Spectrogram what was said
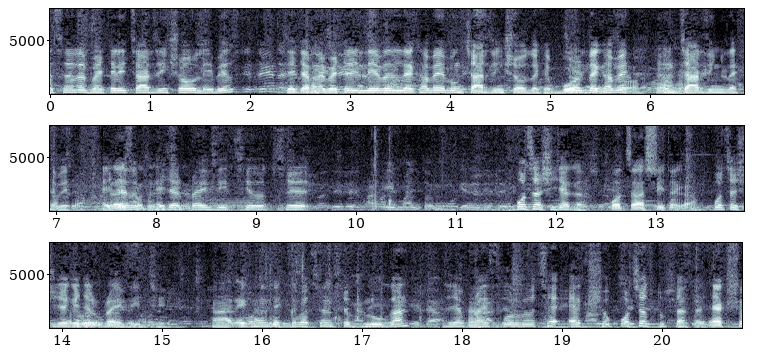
আছে হলো ব্যাটারি চার্জিং সহ লেভেল যেটা আপনার ব্যাটারি লেভেল দেখাবে এবং চার্জিং সহ দেখাবে বোল্ট দেখাবে এবং চার্জিং দেখাবে। এটা এটার প্রাইস দিচ্ছে হচ্ছে পঁচাশি টাকা। পঁচাশি টাকা। পঁচাশি টাকা এটার প্রাইস দিচ্ছে। আর এখানে দেখতে পাচ্ছেন হচ্ছে গ্লু গান যেটার প্রাইস পড়বে হচ্ছে একশো পঁচাত্তর টাকায়। একশো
